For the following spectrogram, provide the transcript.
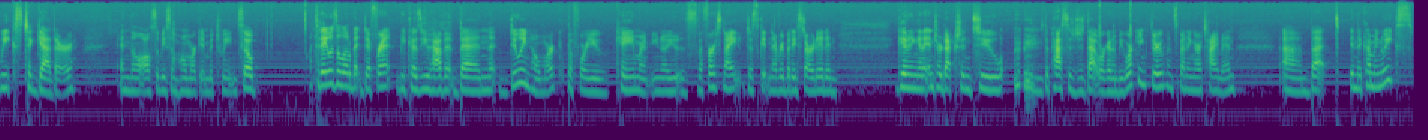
weeks together, and there'll also be some homework in between. So today was a little bit different because you haven't been doing homework before you came, or you know, you, it's the first night, just getting everybody started and giving an introduction to the passages that we're going to be working through and spending our time in. Um, but in the coming weeks,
